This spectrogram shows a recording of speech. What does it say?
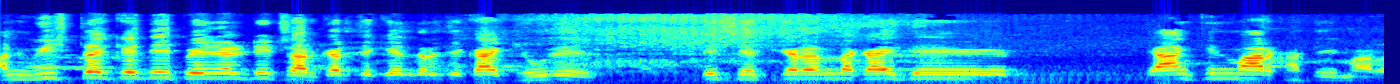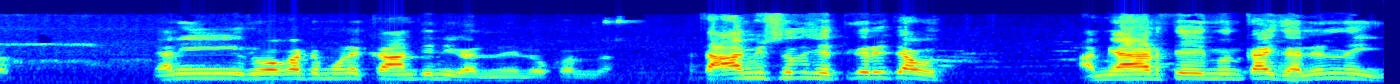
आणि वीस टक्के ते पेनल्टी सरकारचे केंद्राचे काय ठेवले ते शेतकऱ्यांना काय ते ते आणखीन मार खाते मारत. आणि रोगाटामुळे कांदे निघाले नाही लोकांना. आता आम्ही सुद्धा शेतकरीच आहोत. आम्ही आडते म्हणून काही झालेलं नाही.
